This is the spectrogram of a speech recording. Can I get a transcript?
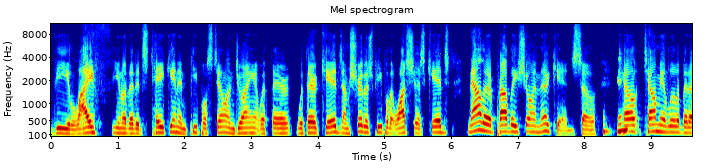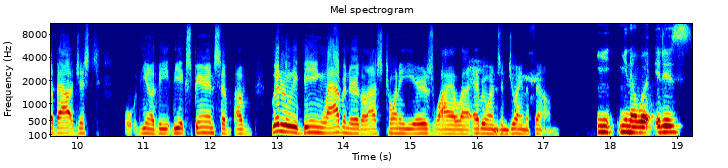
The life you know that it's taken and people still enjoying it with their with their kids. I'm sure there's people that watched it as kids. Now they're probably showing their kids. So mm-hmm. tell tell me a little bit about just you know the the experience of of literally being lavender the last 20 years while uh, everyone's enjoying the film. You, you know what? It is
